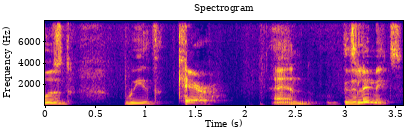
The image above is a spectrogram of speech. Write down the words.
used with care and with limits.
